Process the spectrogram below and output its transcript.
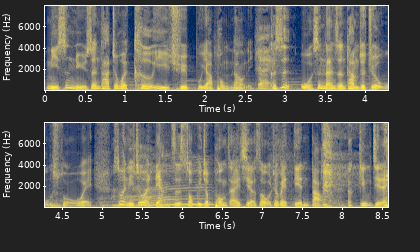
你是女生，他就会刻意去不要碰到你。对，可是我是男生，他们就觉得无所谓，所以你就会两只手臂就碰在一起的时候，我就被电到，纠结，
